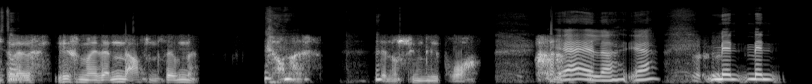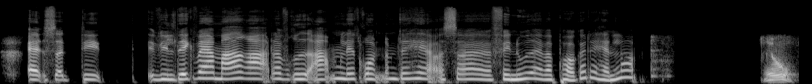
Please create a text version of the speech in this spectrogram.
Står, Eller ligesom et andet aftens emne. Thomas, den usynlige bror. ja, eller, ja. Men, men altså, det, ville det ikke være meget rart at vride armen lidt rundt om det her, og så finde ud af, hvad pokker det handler om? Jo,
